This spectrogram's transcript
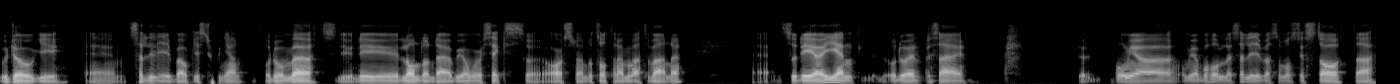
Udogi, eh, Saliba och Estupinian. Och då möts det är ju London Derby omgång 6 och Arsenal och Tottenham möter varandra. Eh, så det är egentligen, och då är det så här, eh, om jag, om jag behåller Saliba så måste jag starta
